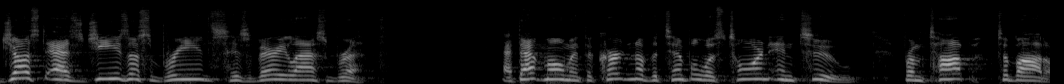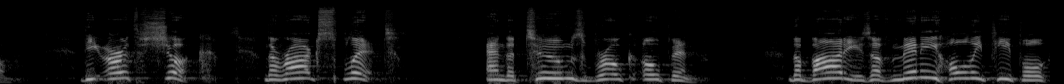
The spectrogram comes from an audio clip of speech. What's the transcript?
Just as Jesus breathes his very last breath, at that moment, the curtain of the temple was torn in two from top to bottom. The earth shook, the rocks split, and the tombs broke open. The bodies of many holy people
